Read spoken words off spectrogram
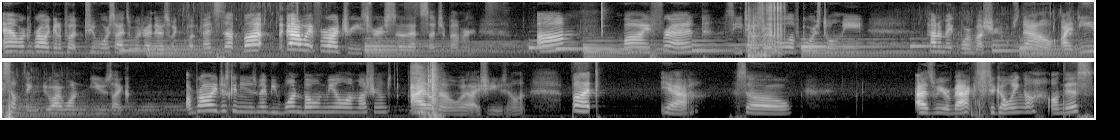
And we're probably gonna put two more sides of wood right there so we can put fences up, but we gotta wait for our trees first, so that's such a bummer. Um, my friend, Sea Toes Cool, of course, told me how to make more mushrooms. Now, I need something. Do I want to use, like, I'm probably just going to use maybe one bone meal on mushrooms. I don't know what I should use it on. But, yeah. So, as we were back to going on this,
